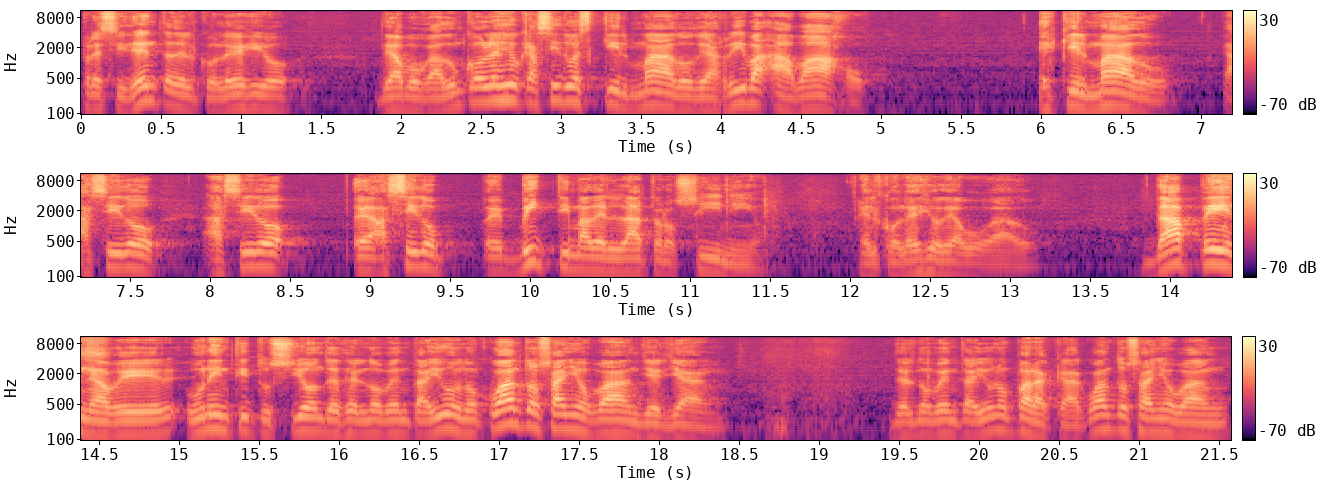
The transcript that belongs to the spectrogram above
presidente del colegio de abogados, un colegio que ha sido esquilmado de arriba a abajo, esquilmado, ha sido, ha sido, eh, ha sido eh, víctima del latrocinio, el colegio de abogados. Da pena ver una institución desde el 91, ¿cuántos años van, Yerjan? Del 91 para acá, ¿cuántos años van?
